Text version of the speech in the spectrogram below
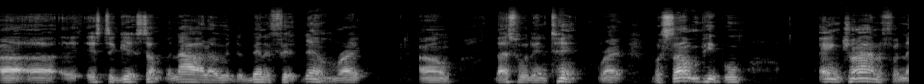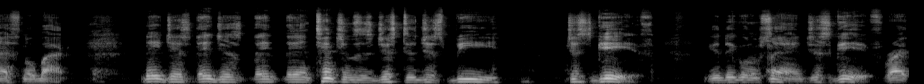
uh, uh, is to get something out of it to benefit them, right? Um, that's what intent, right? But some people ain't trying to finesse nobody. They just, they just, they their intentions is just to just be, just give. You dig what I'm saying? Just give, right?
